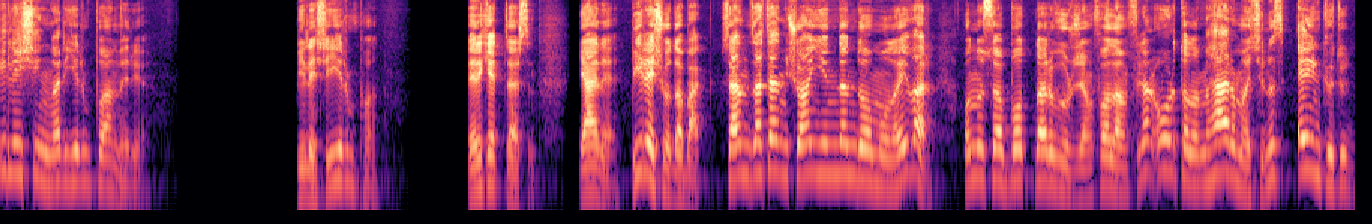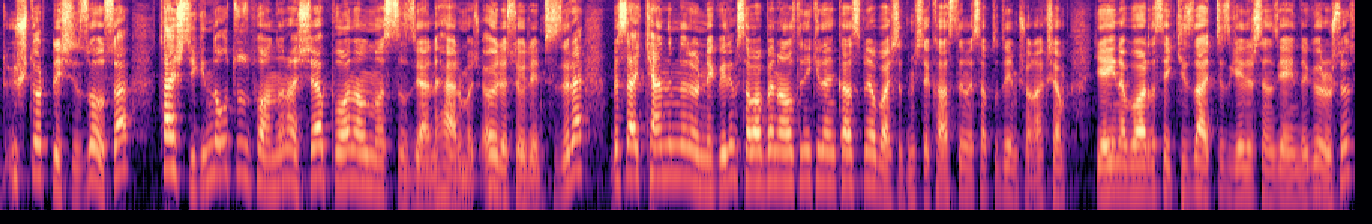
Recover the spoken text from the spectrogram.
Bileşin var 20 puan veriyor. Bileşe 20 puan. Bereket versin. Yani bileş o da bak. Sen zaten şu an yeniden doğma olayı var. Ondan sonra botları vuracağım falan filan. Ortalama her maçınız en kötü 3-4 leşiniz olsa taş liginde 30 puandan aşağı puan almazsınız yani her maç. Öyle söyleyeyim sizlere. Mesela kendimden örnek vereyim. Sabah ben altın 2'den kasmaya başladım. İşte kastığım hesapta değilim şu an. Akşam yayına bu arada 8'de açacağız. Gelirseniz yayında görürsünüz.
